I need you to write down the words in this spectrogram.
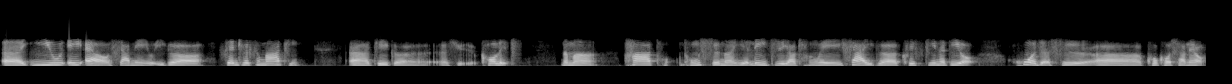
呃，UAL 下面有一个 Central Saint Martin，呃，这个呃学 college。那么他同同时呢，也立志要成为下一个 Christina Dior，或者是呃 Coco Chanel。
